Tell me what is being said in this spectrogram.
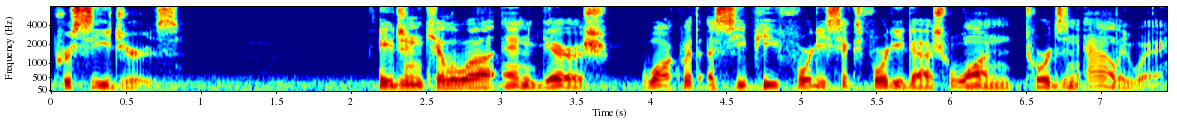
Procedures Agent Killua and Garish walk with SCP 4640 1 towards an alleyway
